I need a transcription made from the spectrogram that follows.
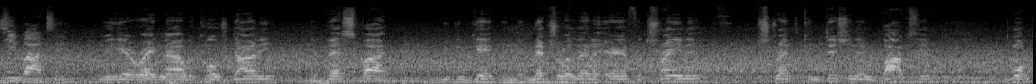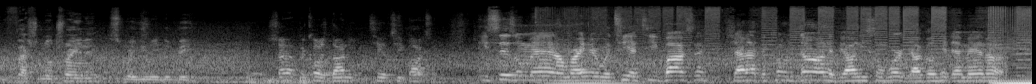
TFT Boxing. We here right now with Coach Donnie, the best spot you can get in the Metro Atlanta area for training, strength conditioning, boxing. If you want professional training, it's where you need to be. Shout out to Coach Donnie, TFT Boxing. E Sizzle, man. I'm right here with TFT Boxing. Shout out to Coach Don. If y'all need some work, y'all go hit that man up.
